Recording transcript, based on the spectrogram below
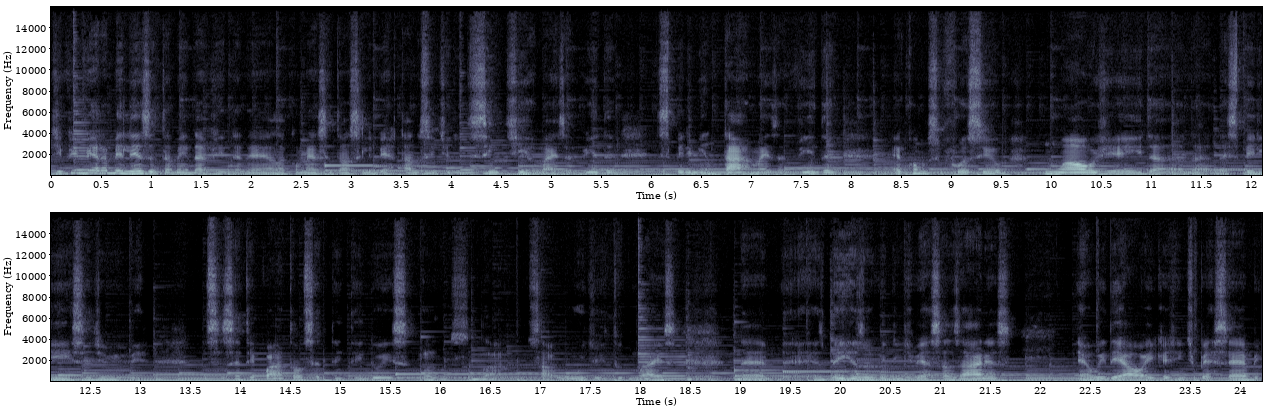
de viver a beleza também da vida, né? Ela começa então a se libertar no sentido de sentir mais a vida, experimentar mais a vida. É como se fosse um auge aí da, da, da experiência de viver. 64 aos 72 anos, claro, saúde e tudo mais, né, é bem resolvido em diversas áreas, é o ideal aí que a gente percebe,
